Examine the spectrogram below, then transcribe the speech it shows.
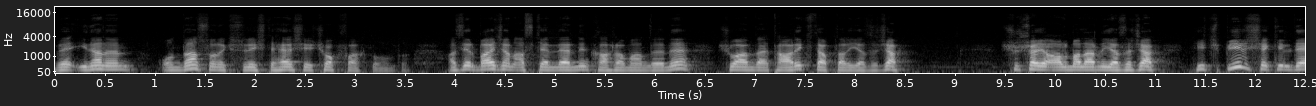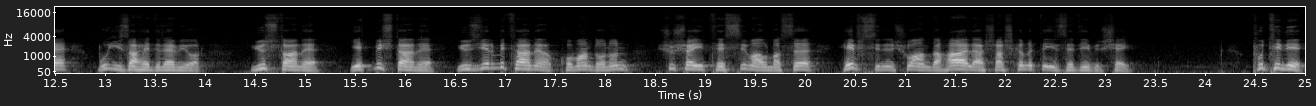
Ve inanın ondan sonraki süreçte her şey çok farklı oldu. Azerbaycan askerlerinin kahramanlığını şu anda tarih kitapları yazacak. Şuşa'yı almalarını yazacak. Hiçbir şekilde bu izah edilemiyor. 100 tane, 70 tane, 120 tane komandonun Şuşa'yı teslim alması hepsinin şu anda hala şaşkınlıkla izlediği bir şey. Putin'i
